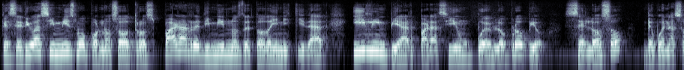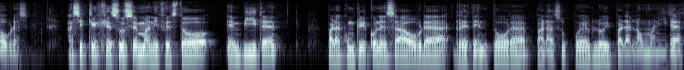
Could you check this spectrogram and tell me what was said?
que se dio a sí mismo por nosotros para redimirnos de toda iniquidad y limpiar para sí un pueblo propio, celoso de buenas obras. Así que Jesús se manifestó en vida para cumplir con esa obra redentora para su pueblo y para la humanidad.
